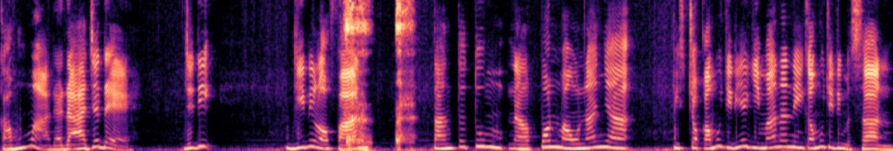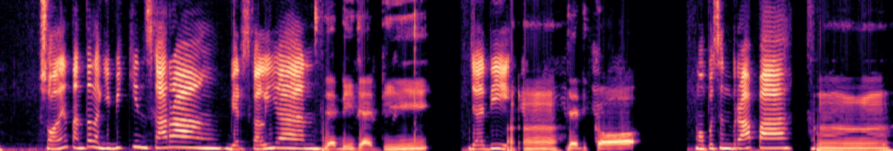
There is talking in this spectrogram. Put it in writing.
kamu mah ada-ada aja deh. Jadi, gini loh, Van. Tante tuh nelpon mau nanya, piscok kamu jadinya gimana nih? Kamu jadi mesan. Soalnya tante lagi bikin sekarang, biar sekalian. jadi, jadi. Jadi, Mm, jadi kok. Mau pesen berapa? Hmm,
